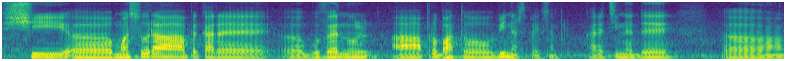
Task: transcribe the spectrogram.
Și uh, măsura pe care uh, guvernul a aprobat-o vineri, spre exemplu, care ține de uh,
